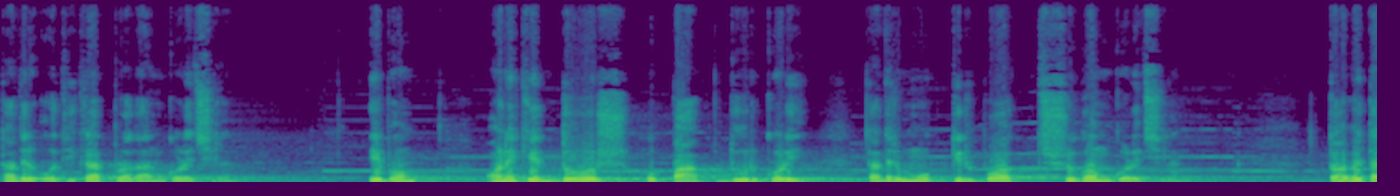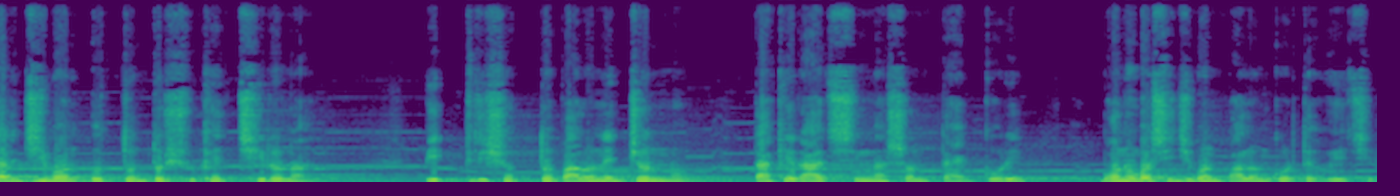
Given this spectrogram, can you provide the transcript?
তাদের অধিকার প্রদান করেছিলেন এবং অনেকের দোষ ও পাপ দূর করে তাদের মুক্তির পথ সুগম করেছিলেন। তবে তার জীবন অত্যন্ত সুখের ছিল না। পিতৃসত্য পালনের জন্য তাকে রাজসিংহাসন ত্যাগ করে বনবাসী জীবন পালন করতে হয়েছিল।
